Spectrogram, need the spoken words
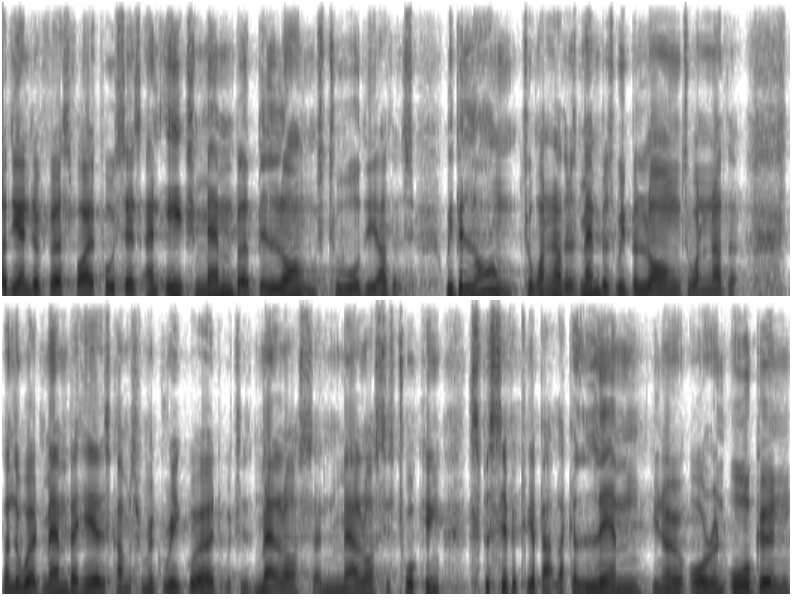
At the end of verse 5, Paul says, And each member belongs to all the others. We belong to one another. As members, we belong to one another. And the word member here this comes from a Greek word which is melos, and melos is talking specifically about like a limb, you know, or an organ,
